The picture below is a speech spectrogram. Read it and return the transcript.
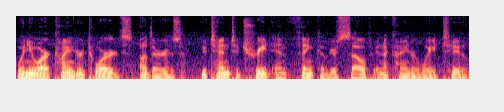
When you are kinder towards others, you tend to treat and think of yourself in a kinder way too.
